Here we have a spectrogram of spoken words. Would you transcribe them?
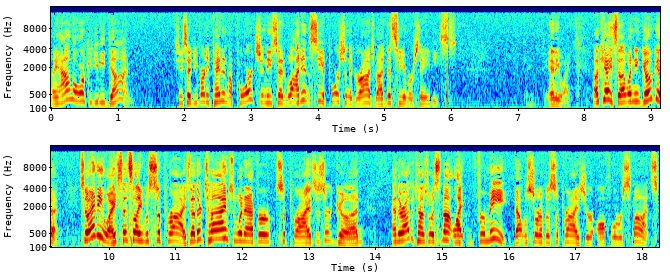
Like, how in the world could you be done? She said, "You've already painted my porch." And he said, "Well, I didn't see a Porsche in the garage, but I did see a Mercedes." Anyway, okay, so that one didn't go good. So anyway, so he was surprised. Now there are times whenever surprises are good, and there are other times when it's not. Like for me, that was sort of a surprise. Your awful response.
